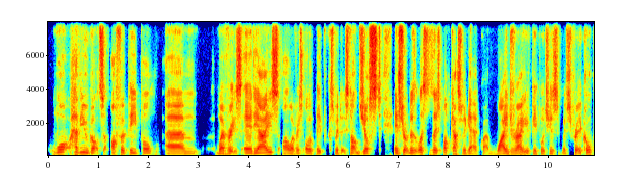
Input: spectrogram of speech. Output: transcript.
what have you got to offer people? Um, whether it's ADIs or whether it's other people, because it's not just instructors that listen to this podcast. We get a quite wide variety of people, which is which is pretty cool.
